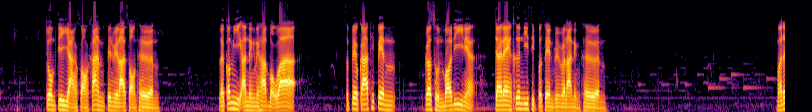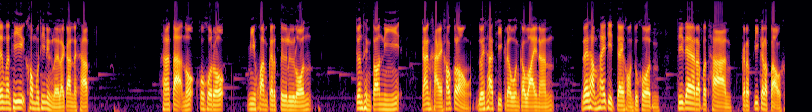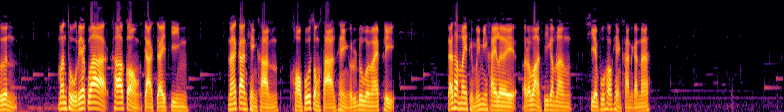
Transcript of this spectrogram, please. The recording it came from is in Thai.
โจมตีอย่าง 2 ขั้นเป็นเวลา 2 เทิร์น แล้วก็มีอันนึงนะครับบอกว่าสเปลการ์ดที่เป็น กระสุนบอดี้เนี่ย จะแรงขึ้น 20%เป็นเวลา 1 เทิร์น มาเริ่มกันที่ข้อมูลที่ 1 เลยแล้วกันนะครับ ฮาตะโนะโคโคโรมีความกระตือรือร้น จนถึงตอนนี้การขายข้าวกล่องด้วยท่าทีกระวนกระวายนั้น ได้ทำให้จิตใจของทุกคนที่ได้รับประทานกระปี้กระเป๋าขึ้น มันถูกเรียกว่าข้าวกล่องจากใจจริงณการแข่งขัน ของผู้ส่งสารแห่งฤดูใบไม้ผลิแล้วทำไมถึงไม่มีใครเลย ระหว่างที่กำลังเชียร์ผู้เข้าแข่งขันกันนะ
